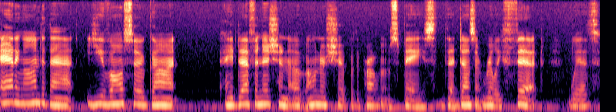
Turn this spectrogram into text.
adding on to that, you've also got a definition of ownership of the problem space that doesn't really fit with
